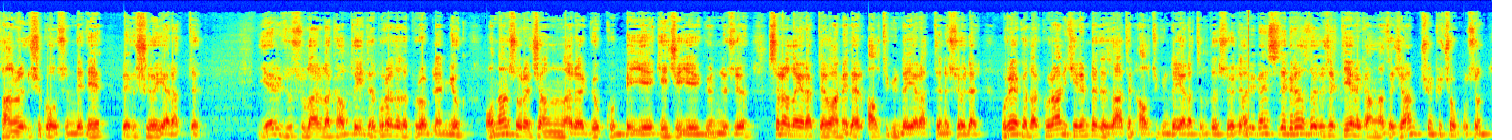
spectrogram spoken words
Tanrı ışık olsun dedi ve ışığı yarattı. Yeryüzü sularla kaplıydı. Burada da problem yok. Ondan sonra canlıları, gök kubbeyi, geceyi, gündüzü sıralayarak devam eder. Altı günde yarattığını söyler. Buraya kadar Kur'an-ı Kerim'de de zaten altı günde yaratıldığı söylenir. Tabii ben size biraz da özetleyerek anlatacağım çünkü çok uzun.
